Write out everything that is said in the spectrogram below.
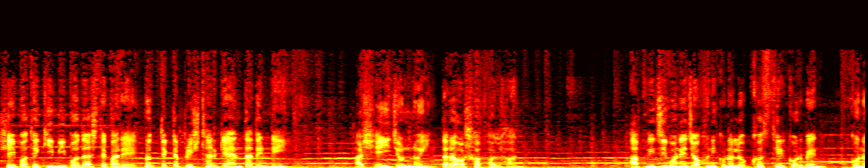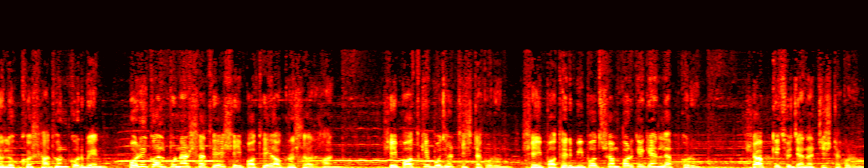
সেই পথে কি বিপদ আসতে পারে, প্রত্যেকটা পৃষ্ঠার জ্ঞান তাদের নেই। আর সেই জন্যই তারা অসফল হন। আপনি জীবনে যখনই কোনো লক্ষ্য স্থির করবেন, কোনো লক্ষ্য সাধন করবেন পরিকল্পনার সাথে সেই পথে অগ্রসর হন। সেই পথকে বোঝার চেষ্টা করুন। সেই পথের বিপদ সম্পর্কে জ্ঞান লাভ করুন। সবকিছু জানার চেষ্টা করুন।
